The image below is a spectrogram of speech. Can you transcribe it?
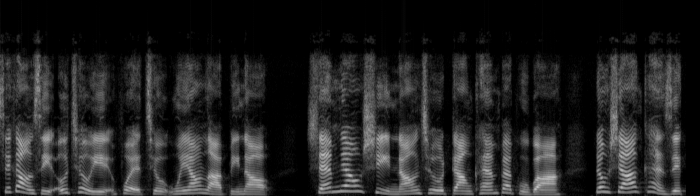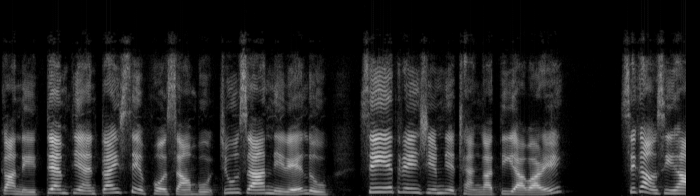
စစ်ကောင်စီအုပ်ချုပ်ရေးအဖွဲ့ချုပ်ဝင်ရောက်လာပြီးနောက်ရှမ်းမြောင်ရှိနောင်ချိုတောင်ခမ်းဘက်ကိုပါလှုပ်ရှားခံစစ်ကနေတံပြန်တိုက်စစ်ဖော်ဆောင်ဖို့ကြိုးစားနေတယ်လို့စီးရဲသတင်းရှင်မြစ်ထံကသိရပါတယ်။စစ်ကောင်စီဟာ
